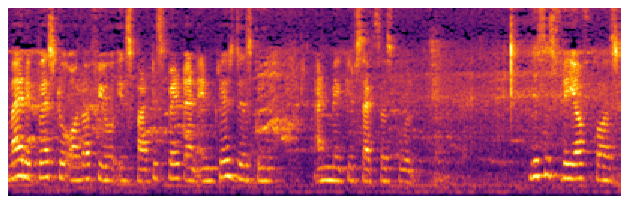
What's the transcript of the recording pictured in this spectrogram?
My request to all of you is participate and encourage this group and make it successful. This is free of cost.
